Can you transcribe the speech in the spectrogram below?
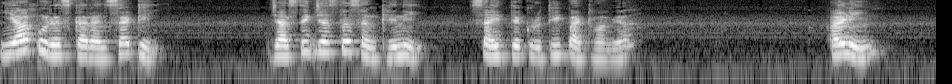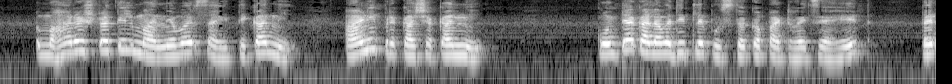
या पुरस्कारांसाठी जास्तीत जास्त संख्येने साहित्यकृती पाठवाव्या आणि महाराष्ट्रातील मान्यवर साहित्यिकांनी आणि प्रकाशकांनी कोणत्या कालावधीतले पुस्तकं पाठवायचे आहेत? तर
